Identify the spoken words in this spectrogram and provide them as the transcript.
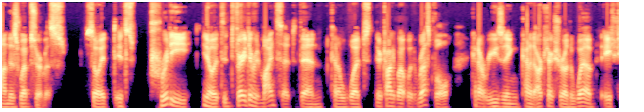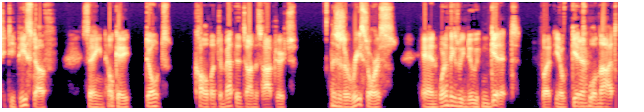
on this web service. So it, it's pretty you know, it's a very different mindset than kind of what they're talking about with RESTful, kind of using kind of the architecture of the web, the HTTP stuff, saying, okay, don't call a bunch of methods on this object. This is a resource, and one of the things we can do, we can get it. But you know, get Yeah. will not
